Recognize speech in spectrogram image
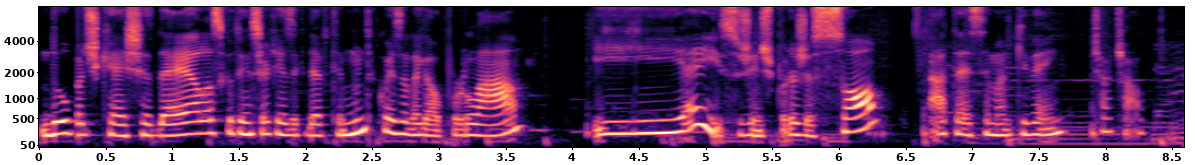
do podcast delas, que eu tenho certeza que deve ter muita coisa legal por lá. E é isso, gente. Por hoje é só. Até semana que vem. Tchau, tchau.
